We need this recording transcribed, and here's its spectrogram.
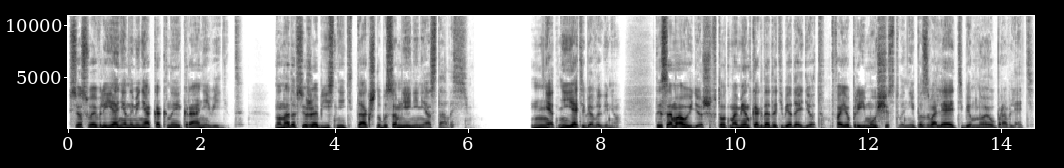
Все свое влияние на меня, как на экране, видит но надо все же объяснить так, чтобы сомнений не осталось. Нет, не я тебя выгоню. Ты сама уйдешь в тот момент, когда до тебя дойдет. Твое преимущество не позволяет тебе мною управлять.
